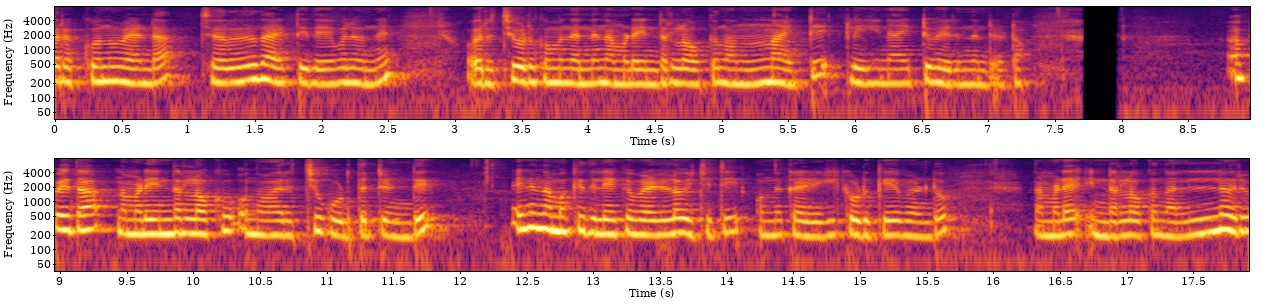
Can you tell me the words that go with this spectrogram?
ഒരക്കൊന്നും വേണ്ട. ചെറുതായിട്ട് ഇതേപോലെ ഒന്ന് ഉരച്ചു കൊടുക്കുമ്പോൾ തന്നെ നമ്മുടെ ഇന്റർലോക്ക് നന്നായിട്ട് ക്ലീനായിട്ട് വരുന്നുണ്ട് കേട്ടോ. അപ്പോൾ ഇതാ നമ്മുടെ ഇന്റർലോക്ക് ഒന്ന് ഉരച്ചു കൊടുത്തിട്ടുണ്ട്. ഇനി നമുക്കിതിലേക്ക് വെള്ളം ഒഴിച്ചിട്ട് ഒന്ന് കഴുകി കൊടുക്കുകയേ വേണ്ടു. നമ്മുടെ ഇന്റർലോക്ക് നല്ലൊരു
